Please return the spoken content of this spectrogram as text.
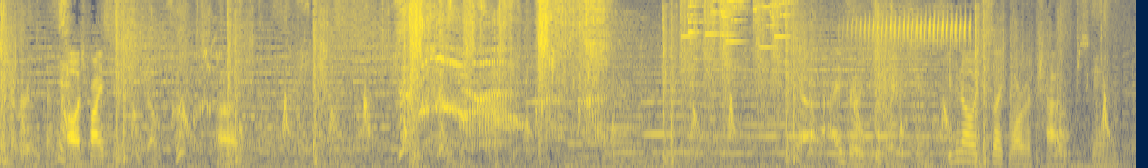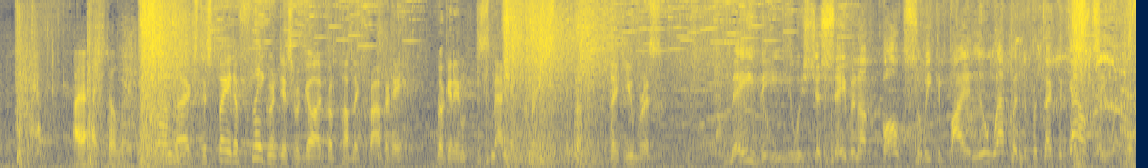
I've never really done Oh, it's probably seen this jump. Uh, yeah, I really do. Even though it's like more of a child's game, I, I still like it. Lombax displayed a flagrant disregard for public property. Look at him smashing crates. the hubris. Maybe he was just saving up bolts so he could buy a new weapon to protect the galaxy. Yes.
